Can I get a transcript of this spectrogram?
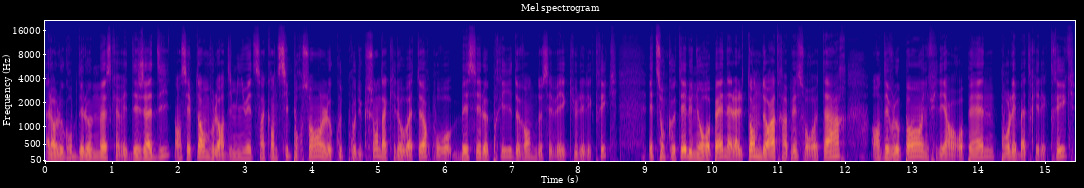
Alors le groupe d'Elon Musk avait déjà dit en septembre vouloir diminuer de 56% le coût de production d'un kilowattheure pour baisser le prix de vente de ses véhicules électriques. Et de son côté, l'Union européenne, elle, elle tente de rattraper son retard en développant une filière européenne pour les batteries électriques.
